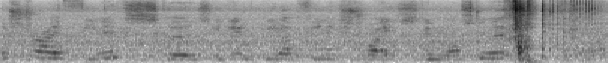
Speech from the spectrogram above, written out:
Let's try Phoenix, because he did beat up Phoenix twice, then lost to it.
